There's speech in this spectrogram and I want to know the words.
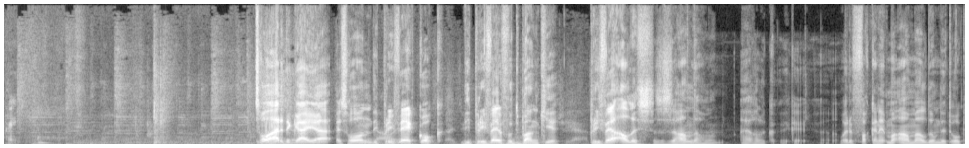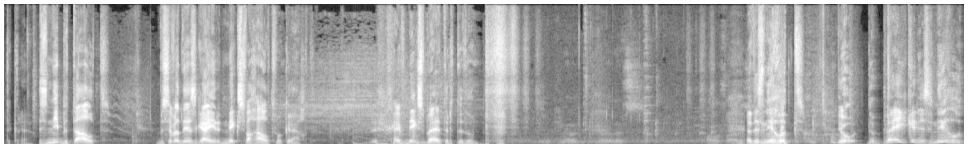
Great. Het is gewoon harde guy, ja. Hij is gewoon die privé kok. Die privé voetbankje. Privé alles. Dat is handig, man. Eigenlijk, kijk, waar de fuck kan ik me aanmelden om dit ook te krijgen? Het is niet betaald. Besef dat deze guy hier niks van geld voor krijgt. Hij heeft niks beter te doen. Het is niet goed. Yo, de bacon is niet goed.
